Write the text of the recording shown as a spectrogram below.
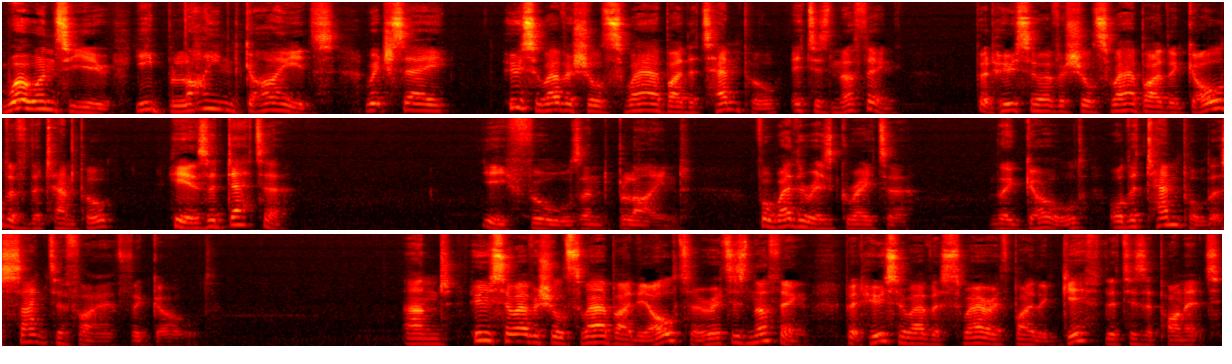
Woe unto you, ye blind guides, which say, Whosoever shall swear by the temple, it is nothing. But whosoever shall swear by the gold of the temple, he is a debtor. Ye fools and blind, for whether is greater, the gold or the temple that sanctifieth the gold? And whosoever shall swear by the altar, it is nothing, but whosoever sweareth by the gift that is upon it,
